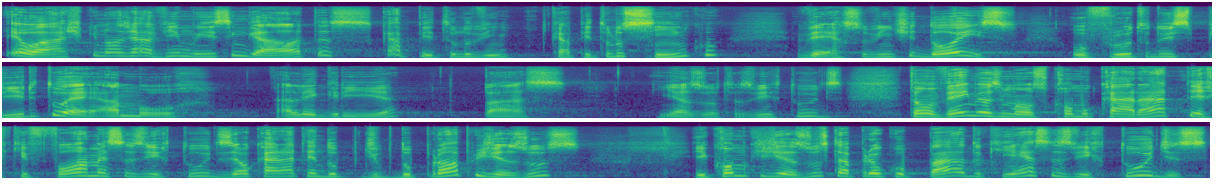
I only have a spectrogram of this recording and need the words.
Eu acho que nós já vimos isso em Gálatas, capítulo, 20, capítulo 5, verso 22. O fruto do Espírito é amor, alegria, paz e as outras virtudes. Então, vem, meus irmãos, como o caráter que forma essas virtudes é o caráter do, do próprio Jesus, e como que Jesus está preocupado que essas virtudes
